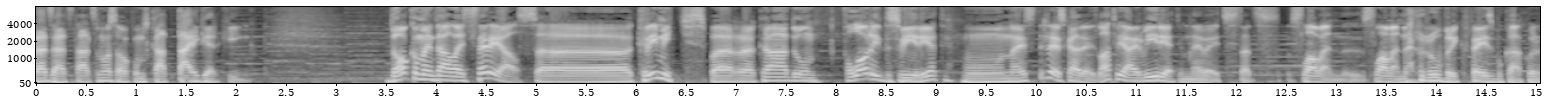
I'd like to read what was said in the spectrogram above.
redzēts tāds nosaukums kā Tiger King. Dokumentālais seriāls Krimiķis par kādu Floridas vīrieti. Un es dzirdēju, kādreiz Latvijā ir vīrietim neveicis tāds slavena slaven rubrika Facebookā, kur,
